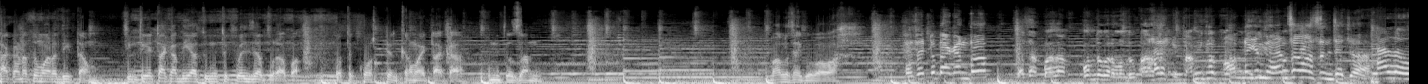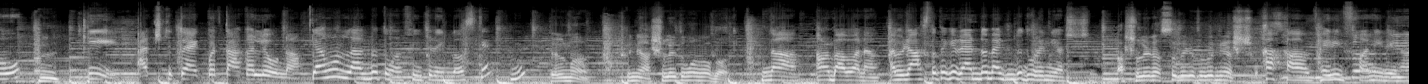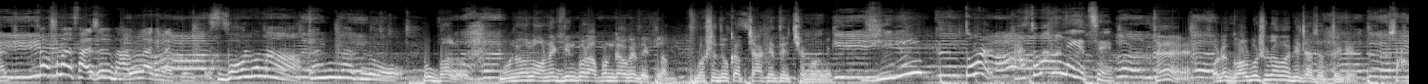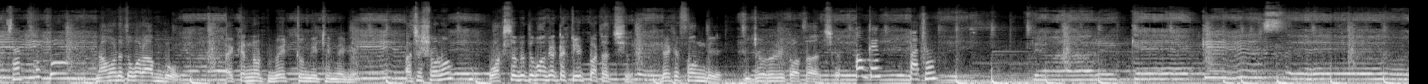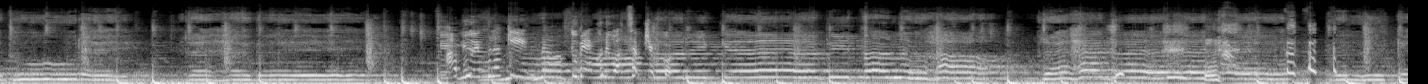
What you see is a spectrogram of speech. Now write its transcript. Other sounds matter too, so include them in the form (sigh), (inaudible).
টাকাটা তোমার দিতাম, কিন্তু এ টাকা দিয়া তুমি তো কলজা পুরাবা। কত কষ্টের কামাই টাকা, তুমি তো জানো। ভালো থাকো বাবা। চাচা একটু তাকান তো। বন্ধ করো বন্ধু আমি আপনি কিন্তু হ্যান্ডসাম আছেন চাচা। হ্যালো কি? আজকে তো একবার তাকালেও না। কেমন লাগল তোমার ফিউচার এলমা তিনি আসলে তোমার বাবা? না আমার বাবা না। আমি রাস্তা থেকে র্যান্ডম একজনকে ধরে নিয়ে আসছি। আসলে রাস্তা থেকে ধরে নিয়ে আসছো? হাহা ভেরি ফানি রেহান সবসময় ভালো লাগে না কিন্তু বলো না কেমন লাগলো খুব ভালো মনে হলো অনেকদিন পর আপন কাউকে দেখলাম বসে দু কাপ চা খেতে ইচ্ছে করলো রিলি তোমার এত ভালো লেগেছে হ্যাঁ ওটা গল্প শোনা বাকি চাচার থেকে চাচা থেকে না মানে তোমার আব্বু I can not wait to meet him again আচ্ছা শোনো হোয়াটসঅ্যাপে তোমাকে একটা ক্লিপ পাঠাচ্ছি দেখে ফোন দিয়ে জরুরি কথা আছে ওকে পাঠাও प्यार के किस्से अधूरे रह गए আপু এগুলা কি তুমি এখনই হোয়াটসঅ্যাপ চেক করো प्यार के भी तन्हा रह गए दिल (laughs)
